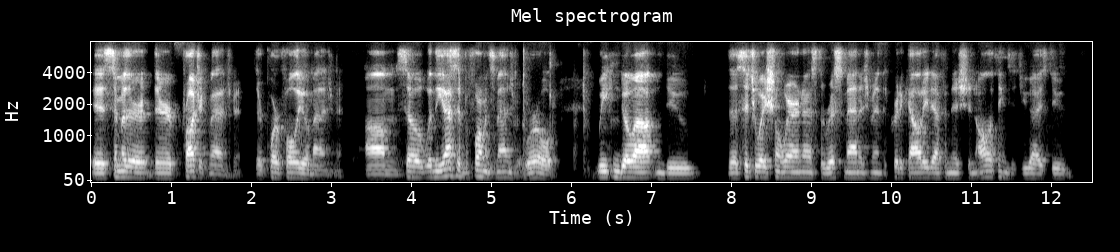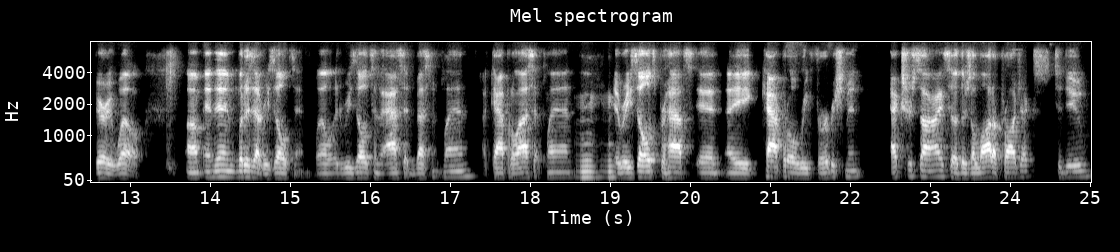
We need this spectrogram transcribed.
is some of their their project management, their portfolio management. Um, so when the asset performance management world, we can go out and do the situational awareness, the risk management, the criticality definition, all the things that you guys do very well. Um, and then what does that result in? Well, it results in an asset investment plan, a capital asset plan. Mm-hmm. It results perhaps in a capital refurbishment exercise. So there's a lot of projects to do,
